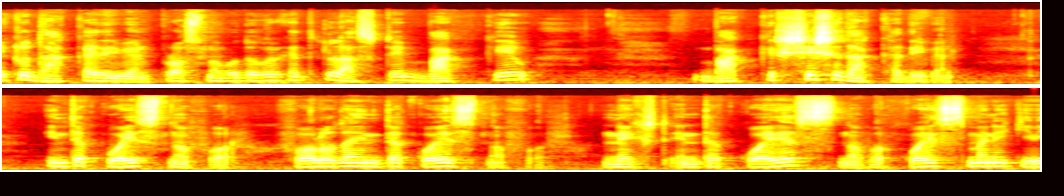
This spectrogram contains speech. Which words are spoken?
একটু ধাক্কা দিবেন, প্রশ্নবোধকের ক্ষেত্রে লাস্টে বাক্যে, বাক্যের শেষে ধাক্কা দিবেন। ইন দ্য কোয়েস নফর ফলো দ্য ইন দ্য কোয়েস নফর নেক্সট ইন দ্য কোয়েস নফর কোয়েস মানে কি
